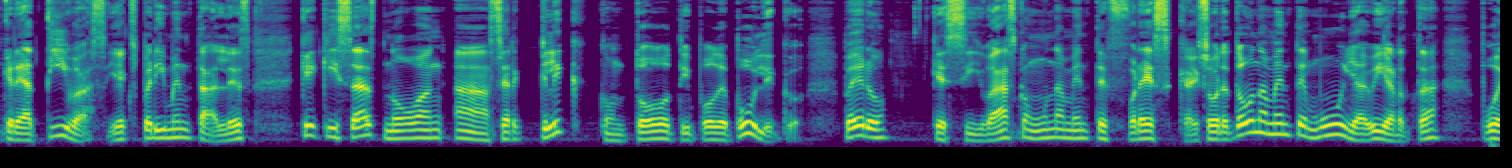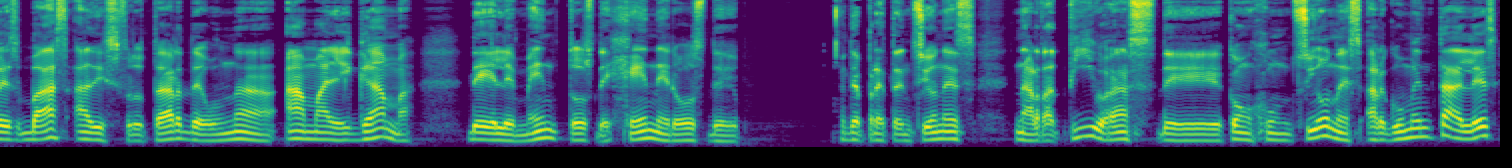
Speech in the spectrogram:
creativas y experimentales que quizás no van a hacer clic con todo tipo de público, pero que si vas con una mente fresca y sobre todo una mente muy abierta, pues vas a disfrutar de una amalgama de elementos, de géneros, de de pretensiones narrativas, de conjunciones argumentales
